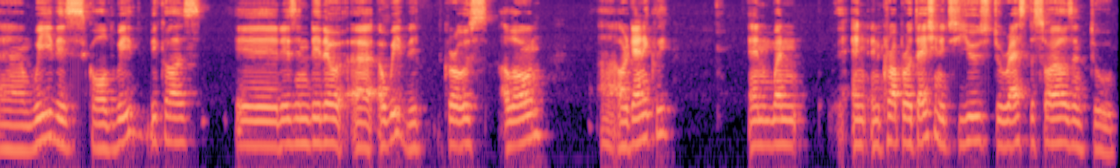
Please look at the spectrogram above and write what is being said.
Um, weed is called weed because it is indeed a, a weed. It grows alone, uh, organically, and when and in crop rotation, it's used to rest the soils and to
